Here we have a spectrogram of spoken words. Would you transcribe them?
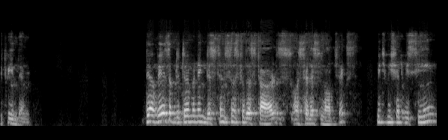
between them. There are ways of determining distances to the stars or celestial objects, which we shall be seeing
